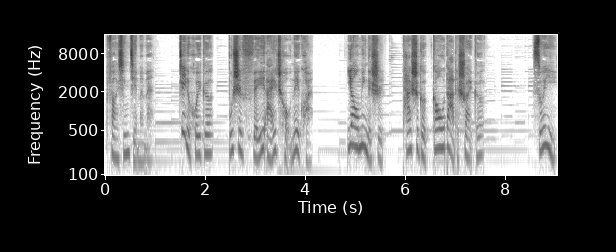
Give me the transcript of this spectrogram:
放心，姐妹们，这个辉哥不是肥矮丑那款，要命的是他是个高大的帅哥，所以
